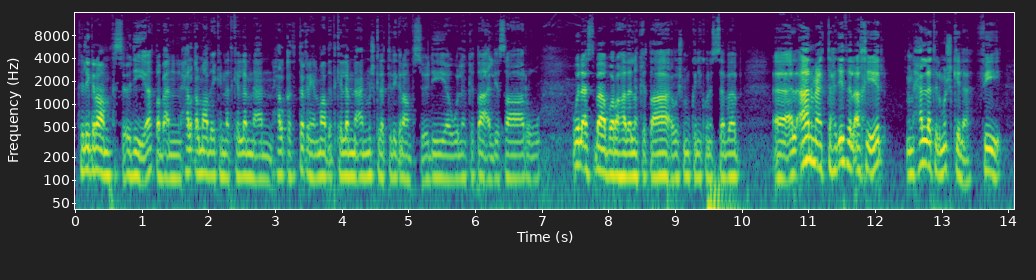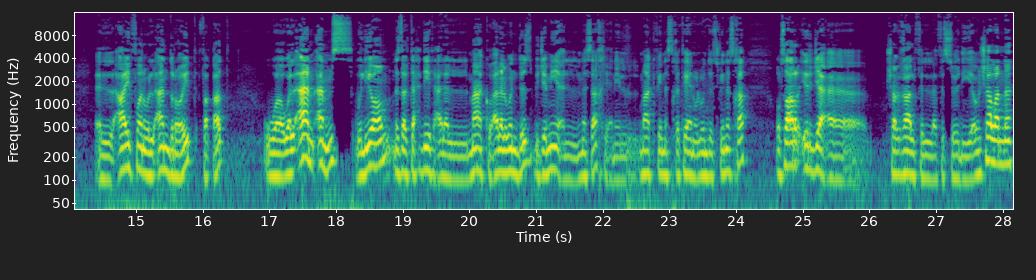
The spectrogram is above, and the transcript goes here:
التليجرام في السعودية. طبعا الحلقة الماضية كنا تكلمنا عن حلقة التقنية الماضية تكلمنا عن مشكلة التليجرام في السعودية والانقطاع اللي صار و... والأسباب وراء هذا الانقطاع وش ممكن يكون السبب. آه الآن مع التحديث الأخير انحلت المشكلة في الآيفون والأندرويد فقط. و- والآن أمس واليوم نزل تحديث على الماك وعلى الويندوز بجميع النسخ يعني الماك فيه نسختين والويندوز فيه نسخة وصار يرجع آه، شغال في في السعودية وإن شاء الله إنه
